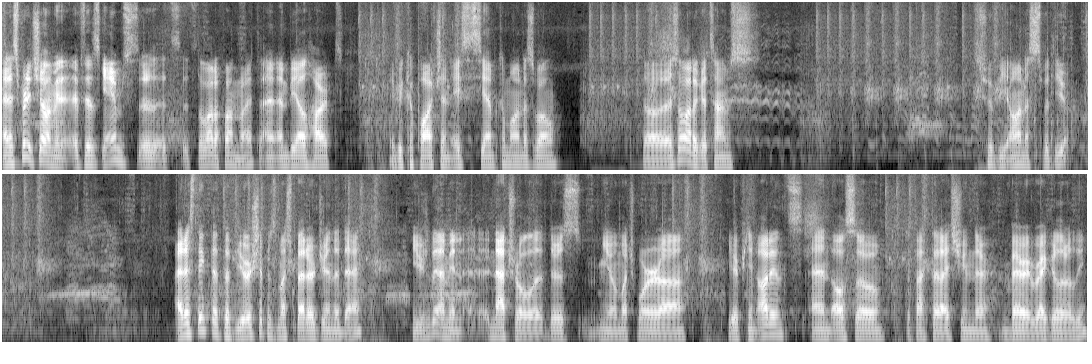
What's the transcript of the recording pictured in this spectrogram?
And it's pretty chill. I mean, if there's games, uh, it's it's a lot of fun, right? MBL Heart, maybe Kapacha and ACCM come on as well. So there's a lot of good times. To be honest with you. I just think that the viewership is much better during the day usually. I mean, uh, natural. Uh, there's you know much more uh, European audience, and also the fact that I stream there very regularly.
